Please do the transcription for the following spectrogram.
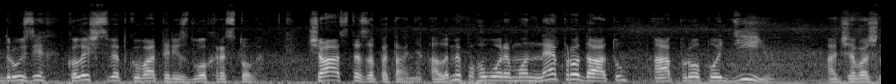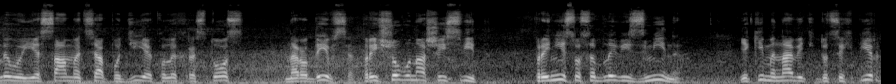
друзі, коли ж святкувати Різдво Христове? Часте запитання, але ми поговоримо не про дату, а про подію. Адже важливою є саме ця подія, коли Христос народився, прийшов у наш світ, приніс особливі зміни, які ми навіть до цих пір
